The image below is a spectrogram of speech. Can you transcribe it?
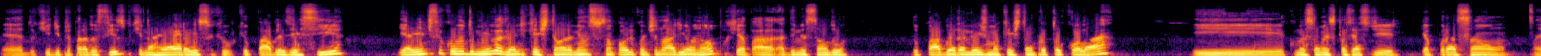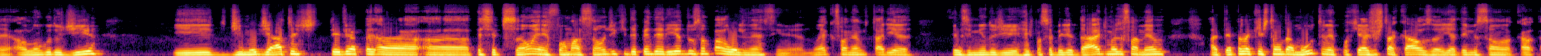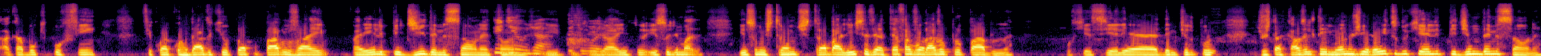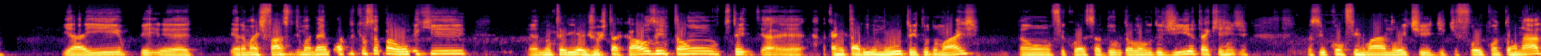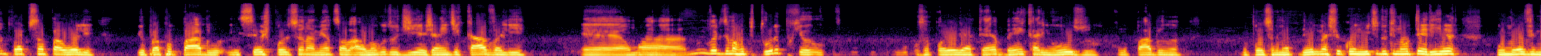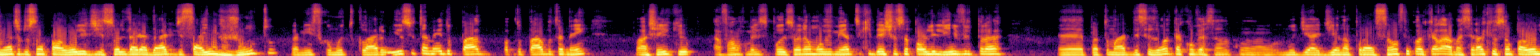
é, do que de preparador físico, porque na real era isso que o, que o Pablo exercia. E aí a gente ficou no domingo, a grande questão era mesmo se o São Paulo continuaria ou não, porque a, a demissão do, do Pablo era mesmo uma questão protocolar, e começamos esse processo de, de apuração é, ao longo do dia. E de imediato a gente teve a, a, a, percepção e a informação de que dependeria do São Paulo, né? Assim, não é que o Flamengo estaria eximindo de responsabilidade, mas o Flamengo, até pela questão da multa, né? Porque a justa causa e a demissão acabou que por fim ficou acordado que o próprio Pablo vai vai ele pedir demissão, né? Então, pediu já. E, pediu já isso, isso, de, isso nos trâmites trabalhistas é até favorável para o Pablo, né? Porque se ele é demitido por justa causa, ele tem menos direito do que ele pedindo demissão, né? E aí é, era mais fácil de mandar embora do que o Sampaoli, que é, não teria justa causa, então é, acarretaria multa e tudo mais. Então ficou essa dúvida ao longo do dia, até que a gente conseguiu confirmar à noite de que foi contornado. O próprio Sampaoli e o próprio Pablo, em seus posicionamentos ao, ao longo do dia, já indicava ali é, uma, não vou dizer uma ruptura, porque o, o Sampaoli é até bem carinhoso com o Pablo no, no posicionamento dele, mas ficou nítido que não teria o movimento do São Paulo de solidariedade de sair junto, para mim ficou muito claro isso, e também do Pablo, do Pablo também, achei que a forma como ele se posiciona é um movimento que deixa o São Paulo livre para é, para tomar decisão, até conversando com no dia a dia na apuração, ficou aquela, ah, mas será que o São Paulo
